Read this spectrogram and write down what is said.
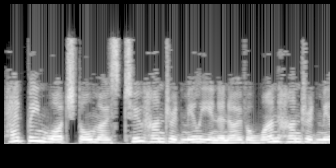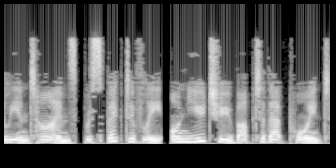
had been watched almost 200 million and over 100 million times, respectively, on YouTube up to that point.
